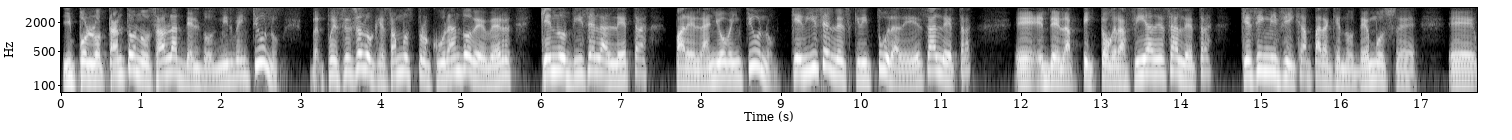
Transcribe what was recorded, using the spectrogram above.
y por lo tanto nos habla del 2021. Pues eso es lo que estamos procurando de ver qué nos dice la letra para el año 21, qué dice la escritura de esa letra eh, de la pictografía de esa letra, qué significa para que nos demos eh, eh,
